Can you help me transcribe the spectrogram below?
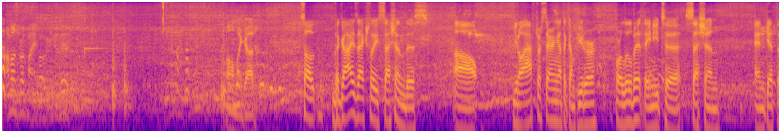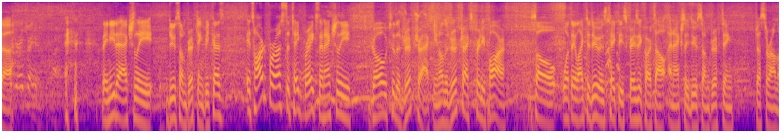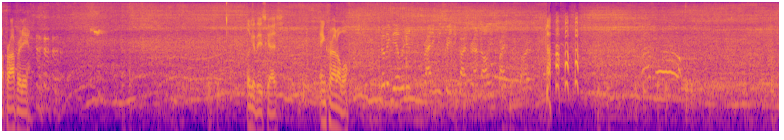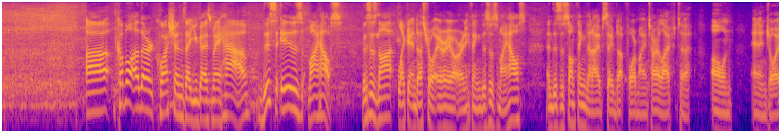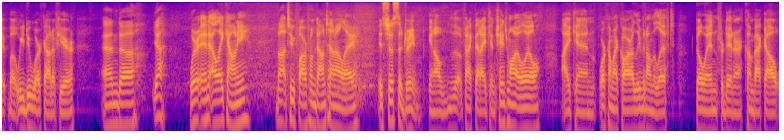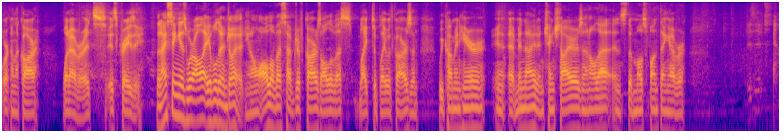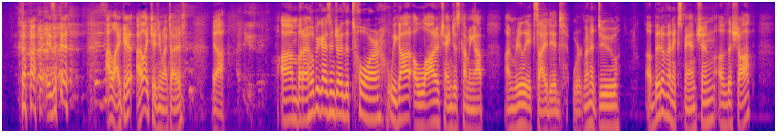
almost broke my ankle. We can do this. Oh my god. So the guys actually sessioned this, uh, you know, after staring at the computer for a little bit, they need to session and get the. they need to actually do some drifting because it's hard for us to take breaks and actually go to the drift track. You know, the drift track's pretty far. So what they like to do is take these crazy carts out and actually do some drifting just around the property. Look at these guys. Incredible. No big deal. We're just riding these crazy cars around all these priceless cars. A uh, couple other questions that you guys may have. This is my house. This is not like an industrial area or anything. This is my house, and this is something that I've saved up for my entire life to own and enjoy. But we do work out of here. And uh, yeah, we're in LA County, not too far from downtown LA it's just a dream. You know, the fact that I can change my oil, I can work on my car, leave it on the lift, go in for dinner, come back out, work on the car, whatever. It's it's crazy. The nice thing is we're all able to enjoy it. You know, all of us have drift cars. All of us like to play with cars, and we come in here in, at midnight and change tires and all that, and it's the most fun thing ever. Is it? is it? Is it? I like it. I like changing my tires. Yeah. Um, but I hope you guys enjoyed the tour. We got a lot of changes coming up. I'm really excited. We're gonna do a bit of an expansion of the shop.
